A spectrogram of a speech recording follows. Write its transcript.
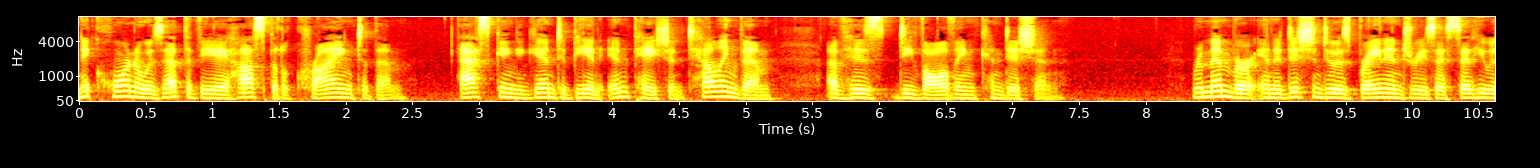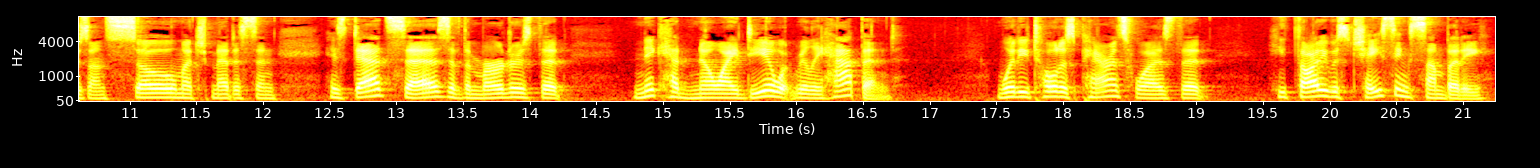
Nick Horner was at the VA hospital crying to them, asking again to be an inpatient, telling them of his devolving condition. Remember, in addition to his brain injuries, I said he was on so much medicine. His dad says of the murders that Nick had no idea what really happened. What he told his parents was that he thought he was chasing somebody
